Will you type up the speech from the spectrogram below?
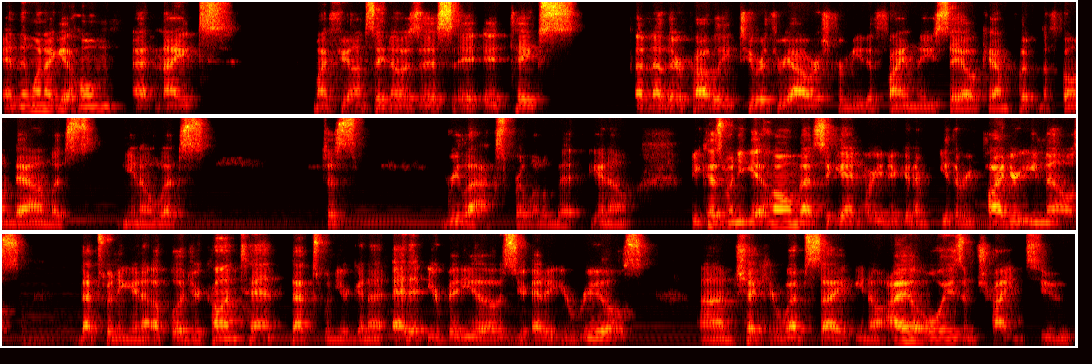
And then when I get home at night, my fiance knows this, it, it takes another probably two or three hours for me to finally say, okay, I'm putting the phone down. Let's, you know, let's just relax for a little bit, you know, because when you get home, that's again where you're going to either reply to your emails. That's when you're going to upload your content. That's when you're going to edit your videos, you edit your reels, um, check your website. You know, I always am trying to.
